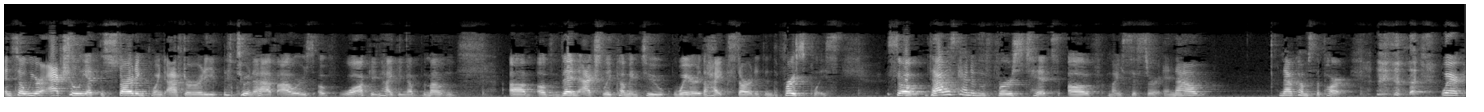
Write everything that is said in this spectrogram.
And so we were actually at the starting point after already two and a half hours of walking, hiking up the mountain, um, of then actually coming to where the hike started in the first place. So that was kind of the first hit of my sister. And now, now comes the part where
